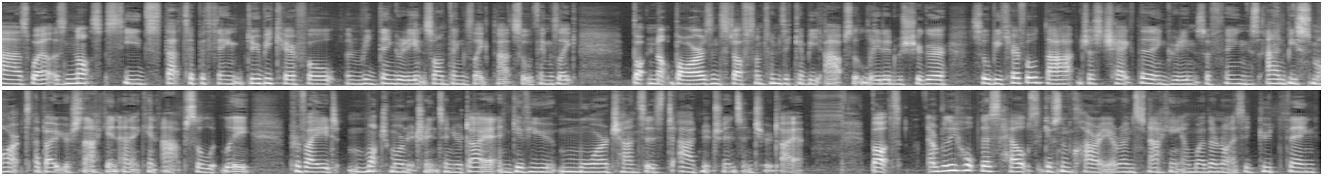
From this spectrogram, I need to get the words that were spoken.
as well as nuts, seeds, that type of thing. Do be careful and read the ingredients on things like that. So, things like but nut bars and stuff, sometimes it can be absolutely loaded with sugar. So be careful with that. Just check the ingredients of things and be smart about your snacking, and it can absolutely provide much more nutrients in your diet and give you more chances to add nutrients into your diet. But I really hope this helps give some clarity around snacking and whether or not it's a good thing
